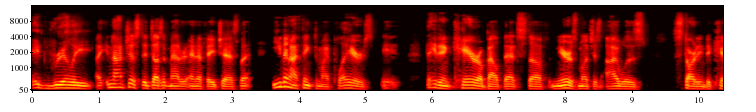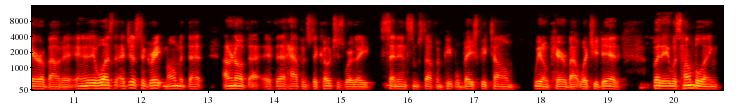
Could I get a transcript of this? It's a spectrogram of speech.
it really like not just it doesn't matter NFHS, but even I think to my players, it, they didn't care about that stuff near as much as I was starting to care about it. And it was just a great moment that I don't know if that if that happens to coaches where they send in some stuff and people basically tell them we don't care about what you did, but it was humbling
